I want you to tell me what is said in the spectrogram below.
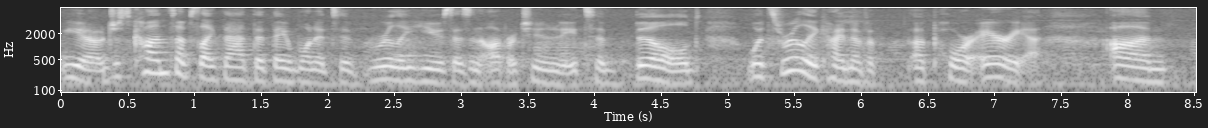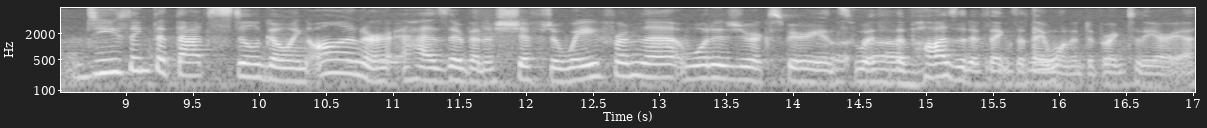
you know, just concepts like that that they wanted to really use as an opportunity to build what's really kind of a, a poor area. Um, do you think that that's still going on, or has there been a shift away from that? What is your experience with the positive things that they wanted to bring to the area?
